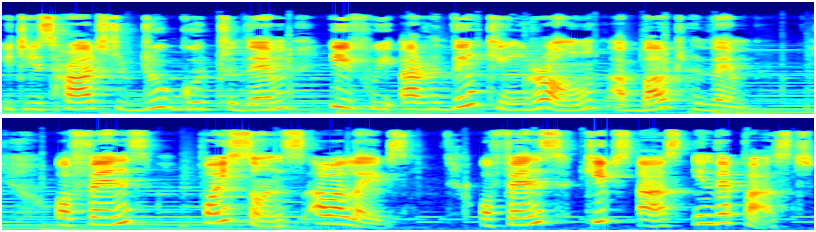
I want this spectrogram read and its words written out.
It is hard to do good to them if we are thinking wrong about them. Offense poisons our lives. Offense keeps us in the past.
